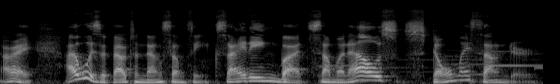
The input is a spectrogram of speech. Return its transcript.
，All right，I was about to announce something exciting，but someone else stole my thunder。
